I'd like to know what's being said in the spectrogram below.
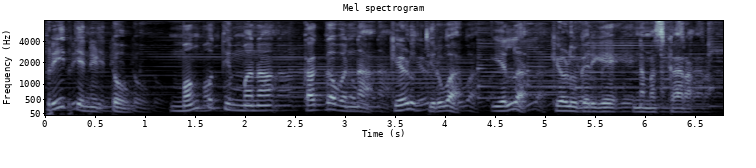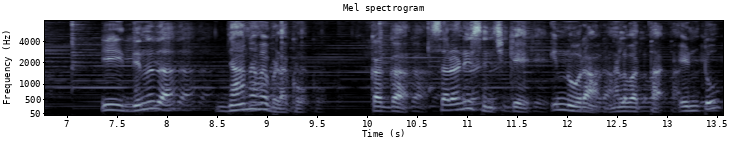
ಪ್ರೀತಿಯನ್ನಿಟ್ಟು ಮಂಕುತಿಮ್ಮನ ಕಗ್ಗವನ್ನ ಕೇಳುತ್ತಿರುವ ಎಲ್ಲ ಕೇಳುಗರಿಗೆ ನಮಸ್ಕಾರ. ಈ ದಿನದ ಜ್ಞಾನವೇ ಬೆಳಕು. ಕಗ್ಗ ಸರಣಿ ಸಂಚಿಕೆ ಇನ್ನೂರ ನಲವತ್ತ ಎಂಟು.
